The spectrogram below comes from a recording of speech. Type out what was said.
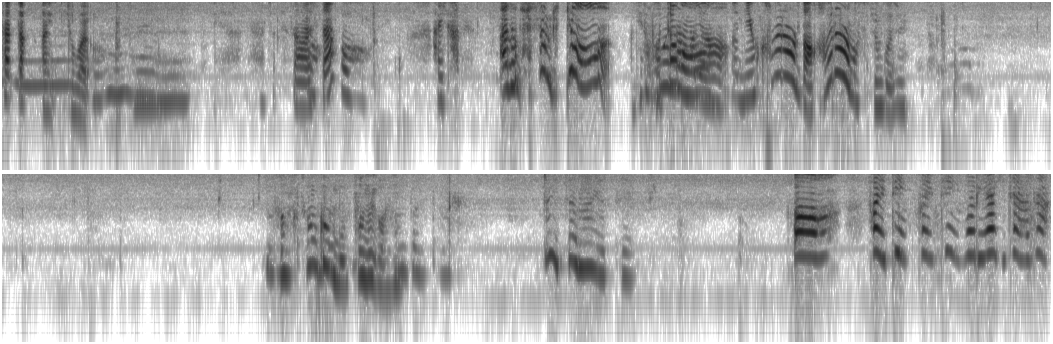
살짝 아니 줘봐요. 나왔어? 아니 카메라. 아, 너 봤으면 비켜. 니도 안 보인단 봤잖아. 말이야. 아, 니가 카메라로 나 카메라로 봤어 준 거지. 성 성공 못 보는 거 아니? 한 번 더. 또 있잖아 옆에. 어 파이팅 파이팅 머리 하기 잘한다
